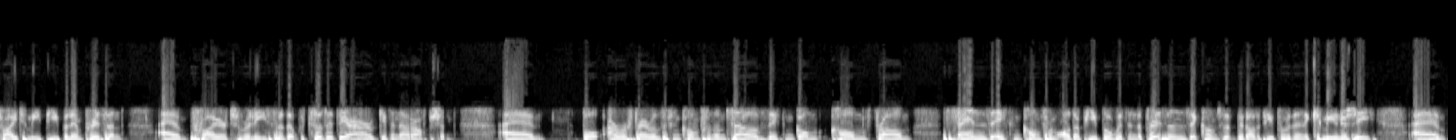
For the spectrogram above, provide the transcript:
try to meet people in prison um, prior to release so that so that they are given that option. Um, but our referrals can come from themselves. They can come come from friends. It can come from other people within the prisons. It comes with other people within the community. Um,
